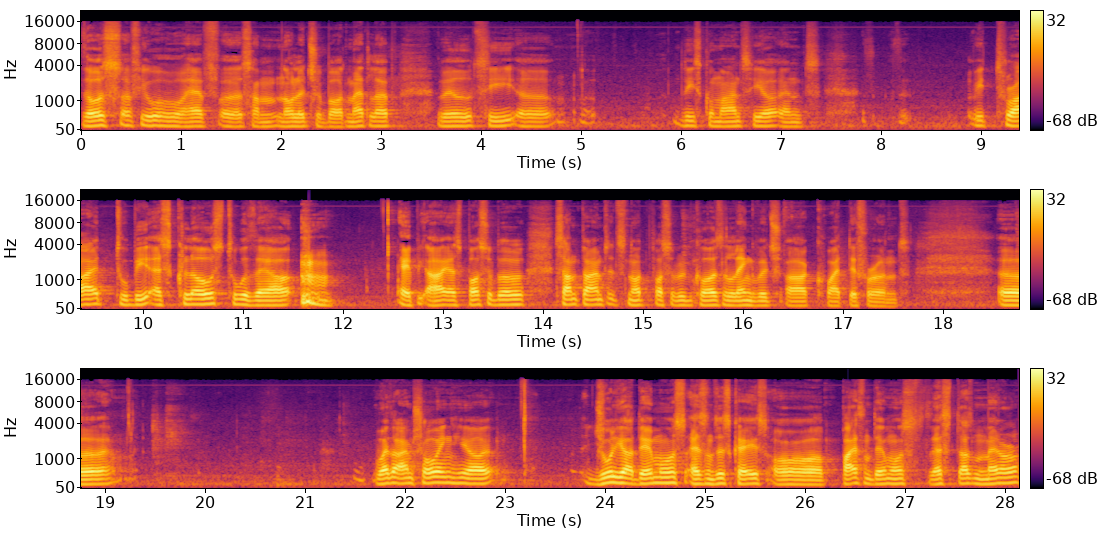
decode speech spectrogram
Those of you who have uh, some knowledge about MATLAB will see uh, these commands here, and we try to be as close to their API as possible. Sometimes it's not possible because the language are quite different. Uh, whether I'm showing here Julia demos, as in this case, or Python demos, that doesn't matter.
